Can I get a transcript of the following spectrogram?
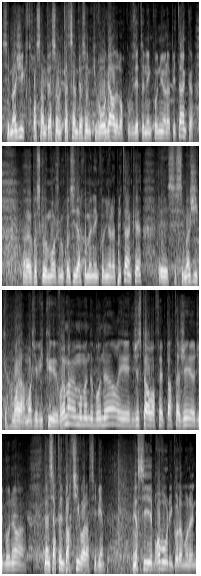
c'est magique. 300 personnes, 400 personnes qui vous regardent alors que vous êtes un inconnu à la pétanque, euh, parce que moi je me considère comme un inconnu à la pétanque, hein, et c'est magique. Voilà, moi j'ai vécu vraiment un moment de bonheur et j'espère avoir fait partager euh, du bonheur dans certaines parties, voilà, c'est bien. Merci et bravo Nicolas Molin.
